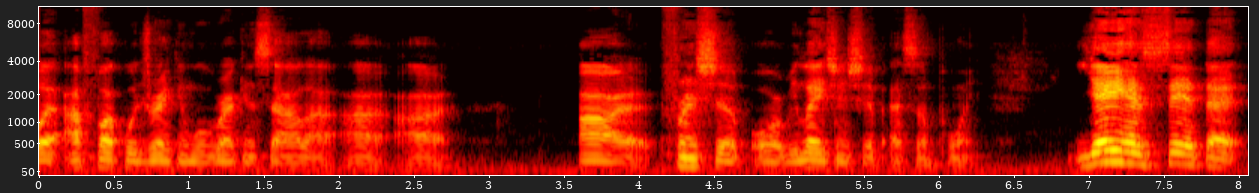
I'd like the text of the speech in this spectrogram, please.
But I fuck with Drake, and we'll reconcile our our our, our friendship or relationship at some point. Ye has said that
